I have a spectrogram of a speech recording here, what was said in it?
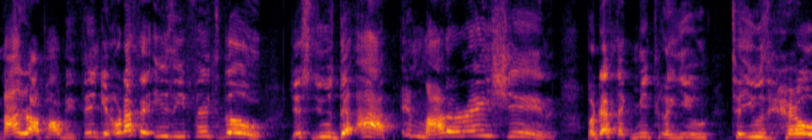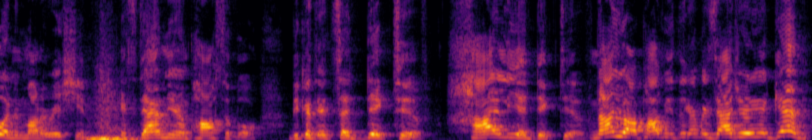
Now you're all probably thinking, oh, that's an easy fix though. Just use the app in moderation. But that's like me telling you to use heroin in moderation. It's damn near impossible because it's addictive, highly addictive. Now you all probably think I'm exaggerating again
